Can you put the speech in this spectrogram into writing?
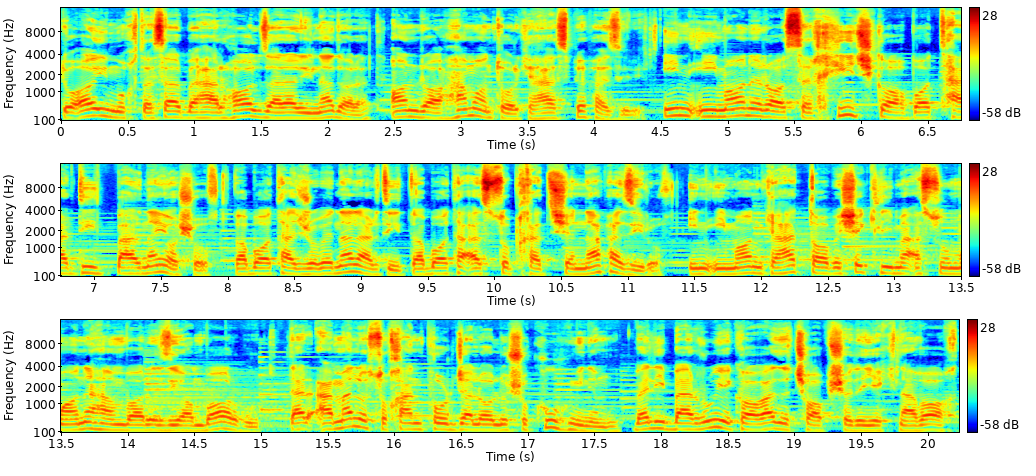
دعایی مختصر به هر حال ضرری ندارد. آن را همانطور که هست بپذیرید. این ایمان راسخ هیچگاه با تردید بر نیاشفت و با تجربه نلرزید و با تعصب خدشه نپذیرفت. این ایمان که حتی به شکلی معصومانه هموار زیانبار بود در عمل و سخن پر جلال و شکوه مینمود. ولی بر روی کاغذ چاپ شده یک نواخت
